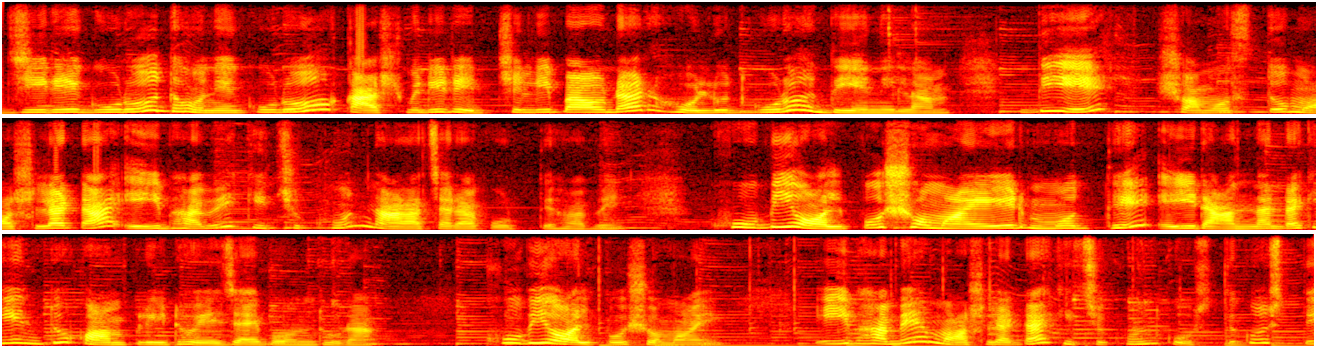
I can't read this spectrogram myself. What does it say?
জিরে গুঁড়ো, ধনে গুঁড়ো, কাশ্মীরি রেড চিলি পাউডার, হলুদ গুঁড়ো দিয়ে নিলাম। দিয়ে সমস্ত মশলাটা এইভাবে কিছুক্ষণ নাড়াচাড়া করতে হবে। খুবই অল্প সময়ের মধ্যে এই রান্নাটা কিন্তু কমপ্লিট হয়ে যায় বন্ধুরা। খুবই অল্প সময়। এইভাবে মশলাটা কিছুক্ষণ কষতে কষতে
